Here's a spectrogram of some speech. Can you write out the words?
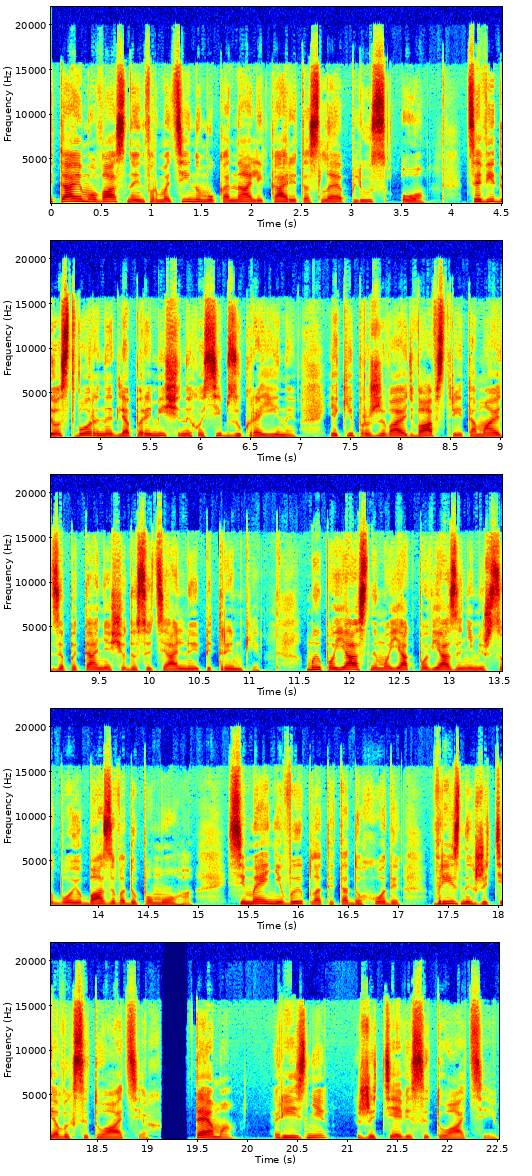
Вітаємо вас на інформаційному каналі Le Plus O. Це відео створене для переміщених осіб з України, які проживають в Австрії та мають запитання щодо соціальної підтримки. Ми пояснимо, як пов'язані між собою базова допомога, сімейні виплати та доходи в різних життєвих ситуаціях. Тема різні життєві ситуації.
